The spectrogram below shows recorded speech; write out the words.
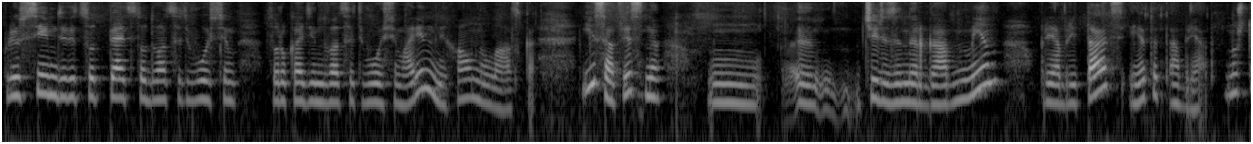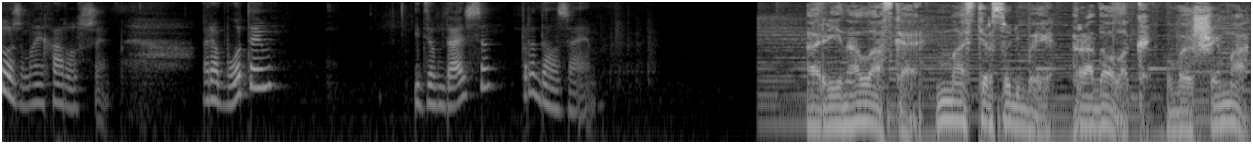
Плюс 7 905 128 41 28 Арина Михайловна Ласка. И, соответственно, э, через энергообмен приобретать этот обряд. Ну что же, мои хорошие, работаем, идем дальше, продолжаем. Арина Ласка, мастер судьбы, родолог, высший маг,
